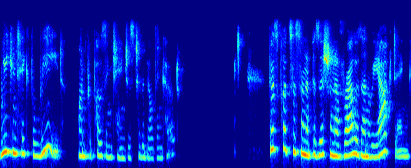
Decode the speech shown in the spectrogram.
we can take the lead on proposing changes to the building code. This puts us in a position of rather than reacting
